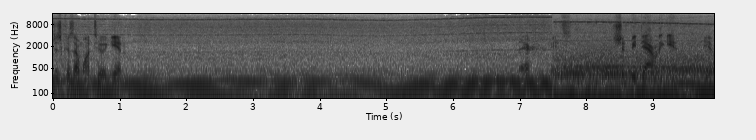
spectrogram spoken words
Just because I want to again. There, it should be down again. Yep.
